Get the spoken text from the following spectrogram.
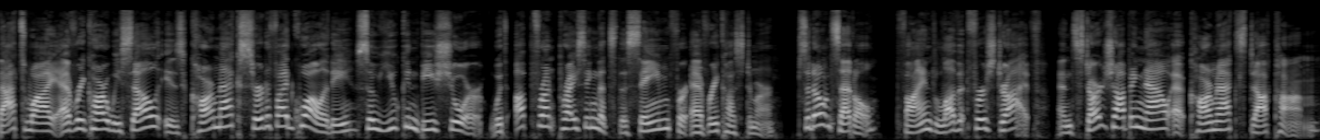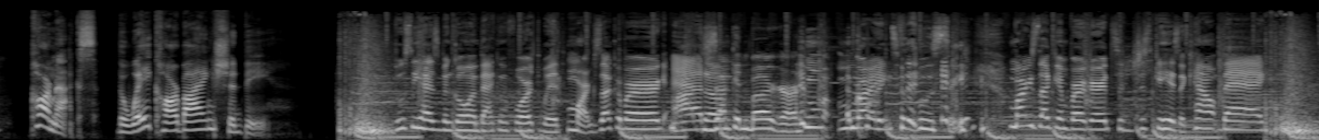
That's why every car we sell is CarMax certified quality so you can be sure with upfront pricing that's the same for every customer. So don't settle. Find love at first drive and start shopping now at CarMax.com. CarMax, the way car buying should be. Boosie has been going back and forth with Mark Zuckerberg, Mark Adam, Zuckerberger, M- according right. to Boosie. Mark Zuckerberg to just get his account back.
